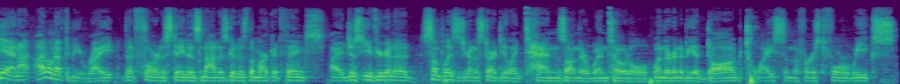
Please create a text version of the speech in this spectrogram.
Yeah, and I, I, don't have to be right that Florida State is not as good as the market thinks. I just if you're gonna some places are gonna start dealing tens on their win total when they're gonna be a dog twice in the first four weeks,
